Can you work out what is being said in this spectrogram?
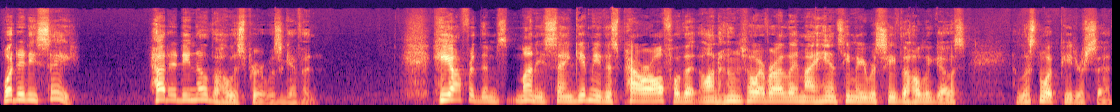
What did he see? How did he know the Holy Spirit was given? He offered them money, saying, Give me this power also, that on whomsoever I lay my hands, he may receive the Holy Ghost. And listen to what Peter said.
